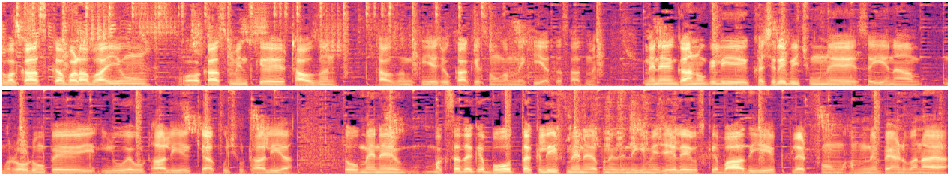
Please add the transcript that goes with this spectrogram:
वकास का बड़ा भाई हूँ। वकास मीन्स के थाउज़ेंड थाउज़ेंड ये जो काके सॉन्ग हमने किया था साथ में। मैंने गानों के लिए कचरे भी छूने, सही है ना, रोडों पे लुए उठा लिए, क्या कुछ उठा लिया। तो मैंने, मकसद है कि बहुत तकलीफ़ मैंने अपने ज़िंदगी में झेले, उसके बाद ये प्लेटफॉर्म हमने बैंड बनाया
